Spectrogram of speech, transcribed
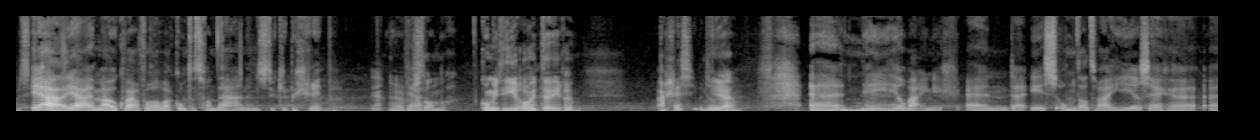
me staat? ja, ja, en ook waar, vooral waar komt het vandaan en een stukje begrip. Ja, verstandig. Kom je het hier Ja. ooit tegen? Agressie bedoel je? Ja? Eh, nee, heel weinig. En dat is omdat wij hier zeggen, eh,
